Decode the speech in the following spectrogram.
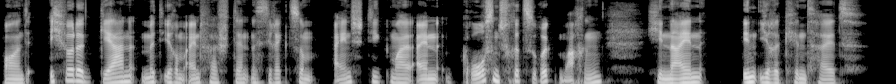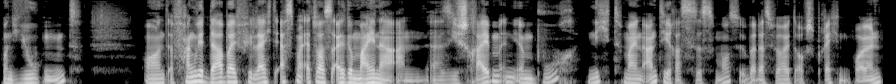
Und ich würde gern mit Ihrem Einverständnis direkt zum Einstieg mal einen großen Schritt zurück machen, hinein in Ihre Kindheit und Jugend. Und fangen wir dabei vielleicht erstmal etwas allgemeiner an. Äh, Sie schreiben in Ihrem Buch Nicht mein Antirassismus, über das wir heute auch sprechen wollen,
